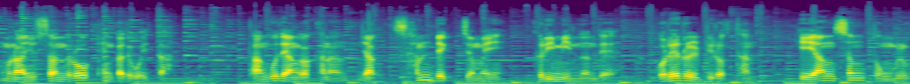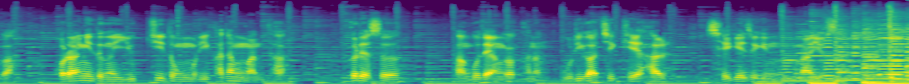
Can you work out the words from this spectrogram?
문화유산으로 평가되고 있다. 방구대 안각화는 약 300점의 그림이 있는데 고래를 비롯한 해양성 동물과 호랑이 등의 육지 동물이 가장 많다. 그래서 방구대 안각화는 우리가 지켜야 할 세계적인 문화유산이다.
